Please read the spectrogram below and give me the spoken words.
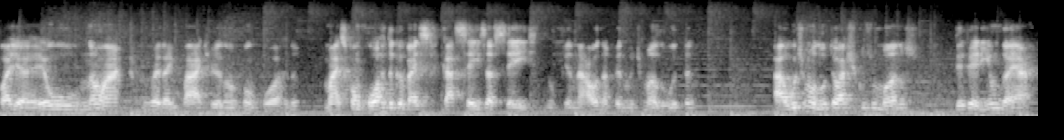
Olha, eu não acho que vai dar empate, eu não concordo. Mas concordo que vai ficar 6 a 6 no final, na penúltima luta. A última luta eu acho que os humanos deveriam ganhar,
